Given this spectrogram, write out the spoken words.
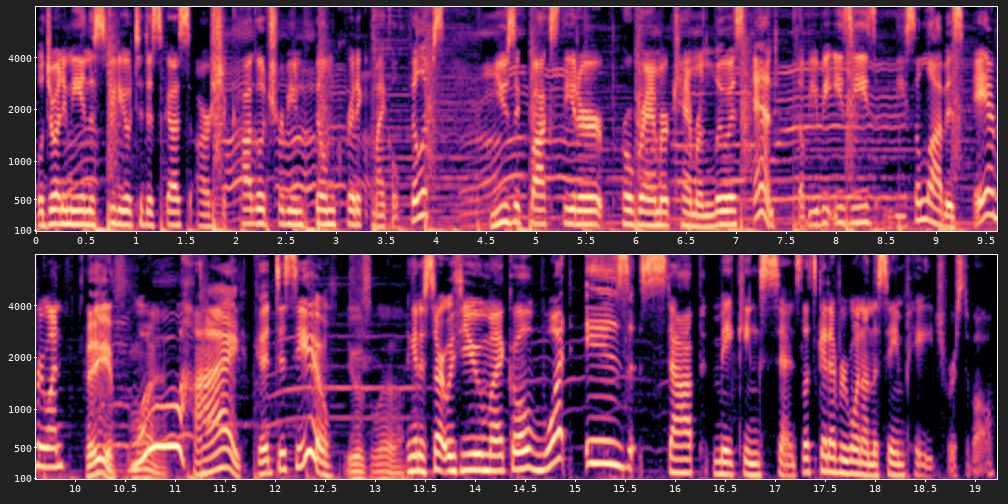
Well, joining me in the studio to discuss are Chicago Tribune film critic Michael Phillips, Music Box Theater programmer Camryn Lewis, and WBEZ's Lisa Labuz. Hey, everyone. Hey, Woo, hi. Good to see you. You as well. I'm going to start with you, Michael. What is Stop Making Sense? Let's get everyone on the same page, first of all.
